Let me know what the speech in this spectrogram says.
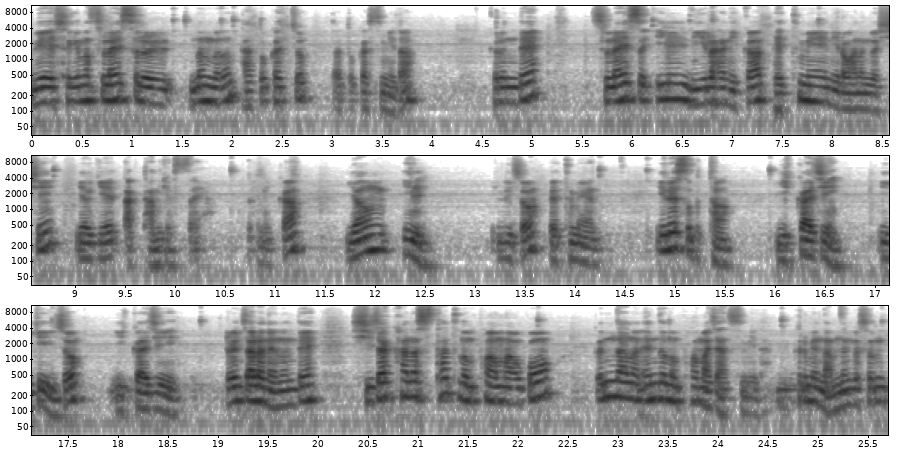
위에 세 개는 슬라이스를 넣은 거는 다 똑같죠? 다 똑같습니다. 그런데 슬라이스 1, 2를 하니까 배트맨이라고 하는 것이 여기에 딱 담겼어요. 그러니까 0, 1, 1이죠. 배트맨 1에서부터 2까지 이게 2죠. 2까지를 잘라내는데 시작하는 start는 포함하고 끝나는 end는 포함하지 않습니다. 그러면 남는 것은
